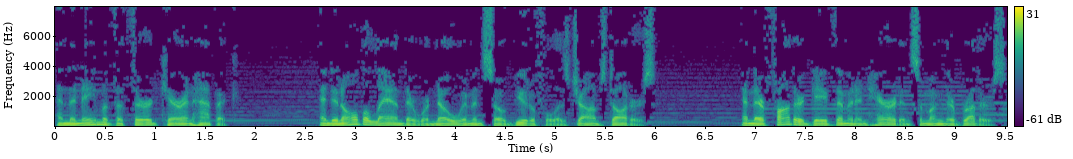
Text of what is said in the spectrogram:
and the name of the third Keren-Happuch. And in all the land there were no women so beautiful as Job's daughters. And their father gave them an inheritance among their brothers.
